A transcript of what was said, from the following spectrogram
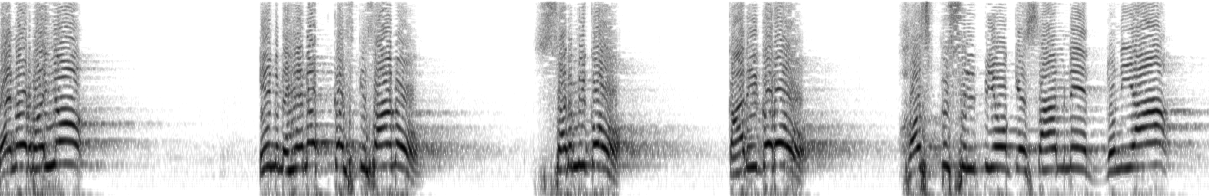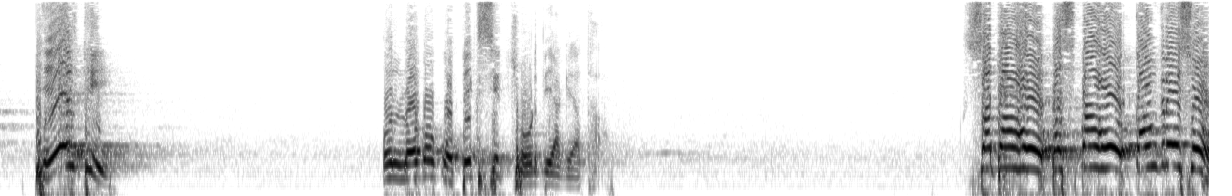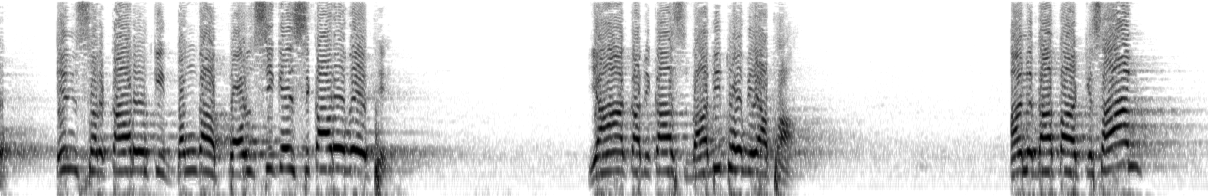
बहनों और भाइयों, इन मेहनत कश किसानों, श्रमिकों, कारीगरों, हस्तशिल्पियों के सामने दुनिया फेल थी। उन लोगों को उपेक्षित छोड़ दिया गया था। सपा हो, बसपा हो, कांग्रेस हो, इन सरकारों की दंगा पॉलिसी के शिकार हो गए थे। यहाँ का विकास बाधित हो गया था। अन्नदाता किसान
